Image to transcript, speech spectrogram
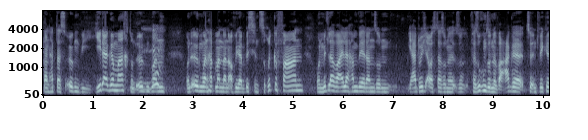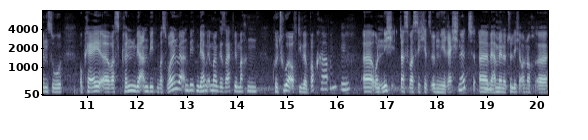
Dann hat das irgendwie jeder gemacht und irgendwann, und irgendwann hat man dann auch wieder ein bisschen zurückgefahren. Und mittlerweile haben wir dann so ein, ja, durchaus da so eine, so, versuchen so eine Waage zu entwickeln zu, okay, äh, was können wir anbieten, was wollen wir anbieten? Wir haben immer gesagt, wir machen Kultur, auf die wir Bock haben Mhm. äh, und nicht das, was sich jetzt irgendwie rechnet. Äh, Mhm. Wir haben ja natürlich auch noch äh,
